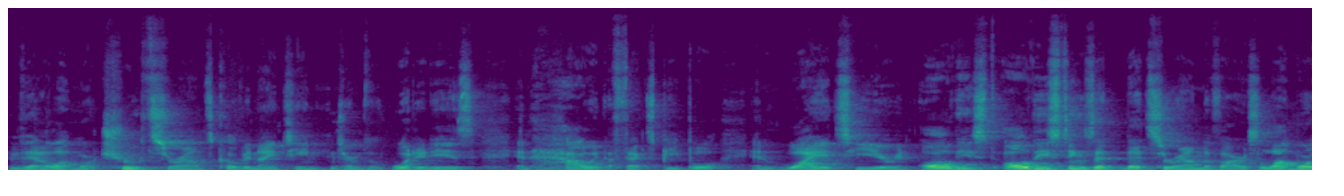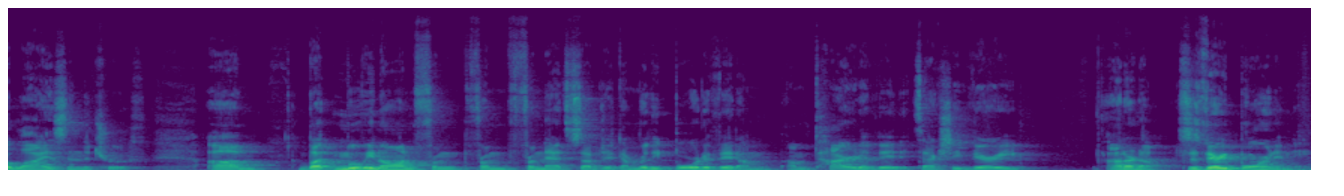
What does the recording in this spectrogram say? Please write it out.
and then a lot more truth surrounds COVID 19 in terms of what it is and how it affects people and why it's here and all these all these things that, that surround the virus. A lot more lies than the truth. Um, but moving on from from from that subject, I'm really bored of it. I'm I'm tired of it. It's actually very I don't know. It's just very boring to me.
